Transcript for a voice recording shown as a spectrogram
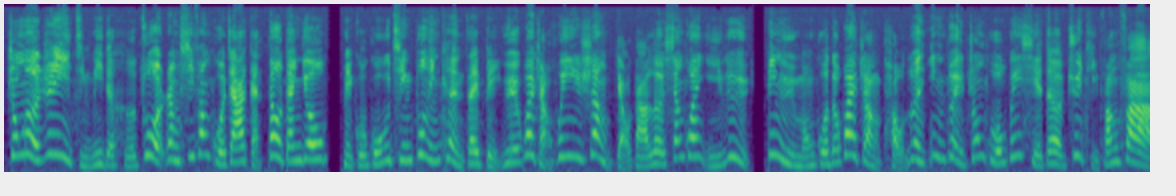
中俄日益紧密的合作让西方国家感到担忧。美国国务卿布林肯在北约外长会议上表达了相关疑虑，并与盟国的外长讨论应对中国威胁的具体方法。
